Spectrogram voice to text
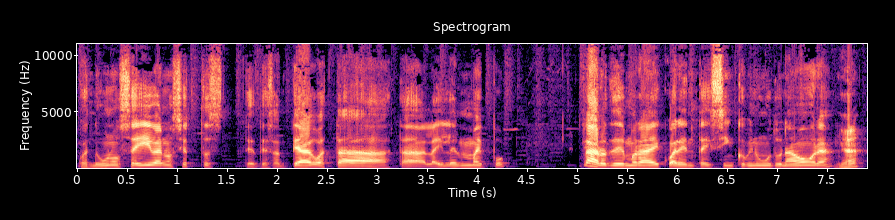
cuando uno se iba, ¿no es cierto?, desde Santiago hasta, hasta la isla del Maipo, claro, te demoraba ahí 45 minutos, una hora. ¿Ya?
